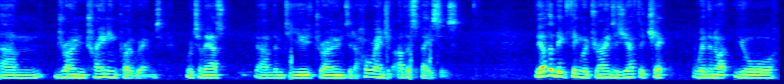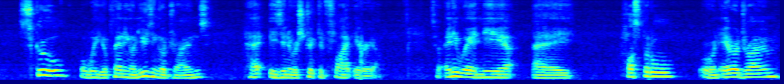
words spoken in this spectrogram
um, drone training programs, which allows um, them to use drones in a whole range of other spaces. The other big thing with drones is you have to check whether or not your school or where you're planning on using your drones is in a restricted flight area. So anywhere near a hospital or an aerodrome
